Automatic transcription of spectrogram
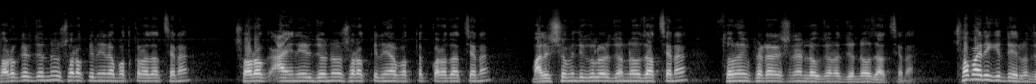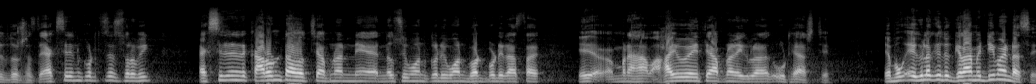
সড়কের জন্য সড়ককে নিরাপদ করা যাচ্ছে না। সড়ক আইনের জন্য সড়ককে নিরাপত্তা করা যাচ্ছে না। মালিক সমিতিগুলোর জন্যও যাচ্ছে না। শ্রমিক ফেডারেশনের লোকজনের জন্যও যাচ্ছে না। সবারই কিন্তু এর মধ্যে দোষ আছে। অ্যাক্সিডেন্ট করতেছে শ্রমিক। অ্যাক্সিডেন্টের কারণটা হচ্ছে আপনার নসিমন করিমন ভটভটি রাস্তায় মানে হাইওয়েতে আপনার এগুলো উঠে আসছে। এবং এগুলো কিন্তু গ্রামের ডিমান্ড আছে।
